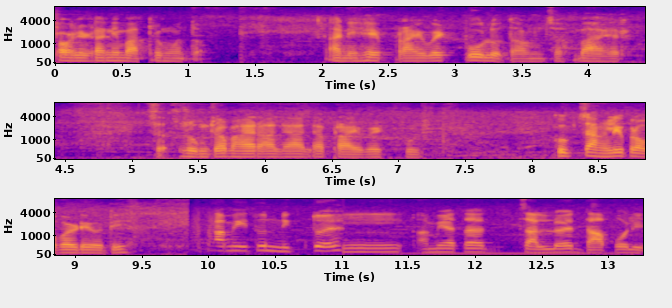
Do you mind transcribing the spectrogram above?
टॉयलेट आणि बाथरूम होतं. आणि हे प्रायव्हेट पूल होतं आमचं बाहेर. रूमच्या बाहेर आल्या आल्या प्रायव्हेट पूल खूप चांगली प्रॉपर्टी होती. आम्ही इथून निघतोय. आम्ही आता चाललोय दापोली.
